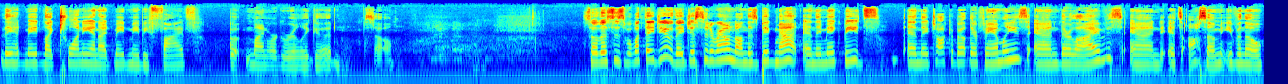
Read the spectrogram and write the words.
they had made like 20, and I'd made maybe five, but mine were really good. So. So this is what they do. They just sit around on this big mat and they make beads and they talk about their families and their lives and it's awesome even though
